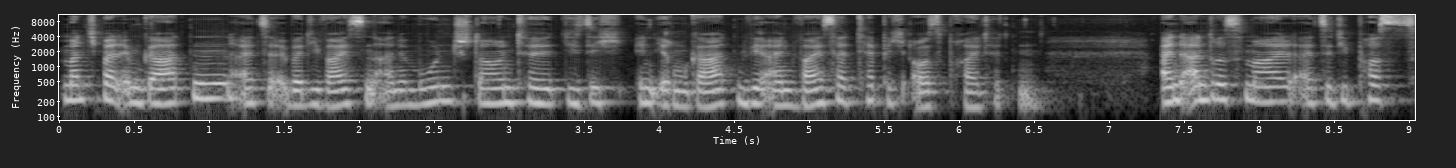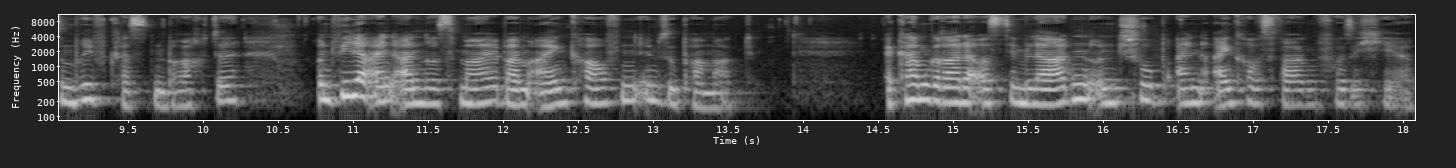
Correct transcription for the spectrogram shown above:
Manchmal im Garten, als er über die weißen Anemonen staunte, die sich in ihrem Garten wie ein weißer Teppich ausbreiteten. Ein anderes Mal, als sie die Post zum Briefkasten brachte und wieder ein anderes Mal beim Einkaufen im Supermarkt. Er kam gerade aus dem Laden und schob einen Einkaufswagen vor sich her.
